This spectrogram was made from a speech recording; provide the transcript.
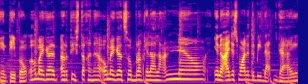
yung tipong, oh my God, artista ka na. Oh my God, sobrang kilala ka. No. You know, I just wanted to be that guy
